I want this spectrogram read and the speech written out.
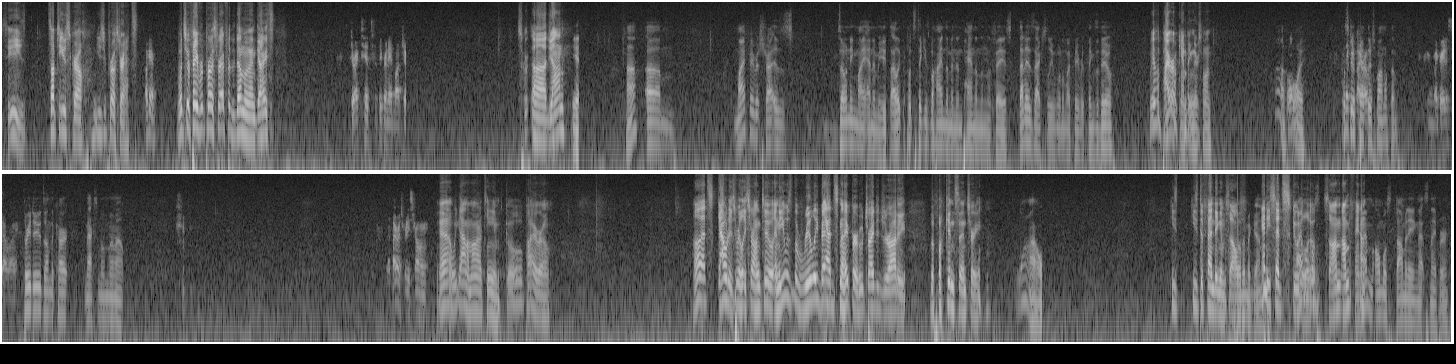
Jeez. It's up to you, Skrull. Use your pro strats. Okay, What's your favorite pro strat for the demo man, guys? direct hits with the grenade launcher. Skr- uh, Jon? Yeah. Huh? Um, my favorite strat is zoning my enemies. I like to put stickies behind them and then pan them in the face. That is actually one of my favorite things to do. We have a pyro camping their spawn. Oh Cool. boy. Let's Thank go you, camp Pyro. their spawn with them. You're my greatest ally. Three dudes on the cart, maximum amount. That fire's pretty strong. Yeah, we got him on our team. Go Pyro. Oh, that scout is really strong too, and he was the really bad sniper who tried to Jarate the fucking sentry. Wow. He's he's defending himself. Killed him again. And he said I'm Scootaloo, almost- so I'm I'm a fan. I'm almost dominating that sniper.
